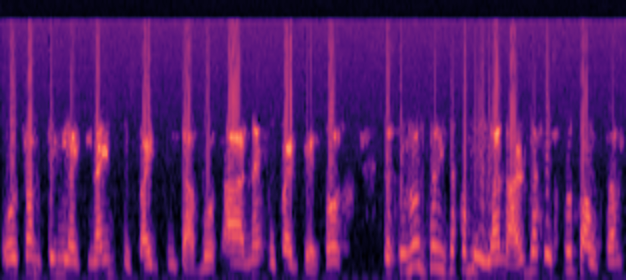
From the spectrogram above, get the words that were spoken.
or something like 95 centavos, ah 95 pesos. Sa sunod sa isa kabulan, ar, that is 2,424.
